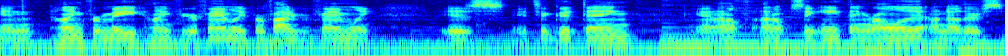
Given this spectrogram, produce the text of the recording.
and hunting for meat, hunting for your family, providing for your family is it's a good thing, and I don't I don't see anything wrong with it. I know there's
